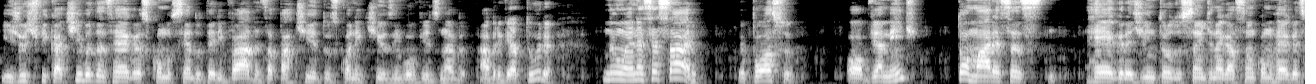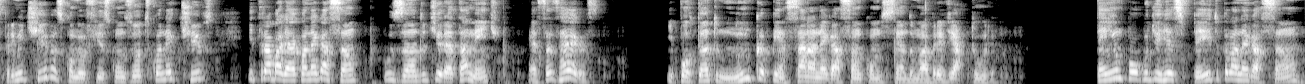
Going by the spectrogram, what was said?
e justificativa das regras como sendo derivadas a partir dos conectivos envolvidos na abreviatura não é necessário. Eu posso, obviamente, tomar essas regras de introdução e de negação como regras primitivas, como eu fiz com os outros conectivos, e trabalhar com a negação usando diretamente essas regras. E, portanto, nunca pensar na negação como sendo uma abreviatura. Tenha um pouco de respeito pela negação.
